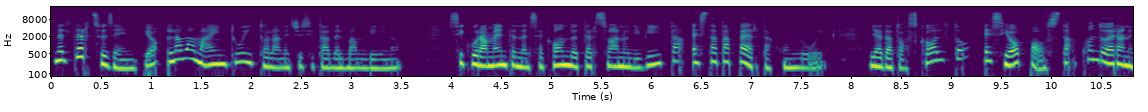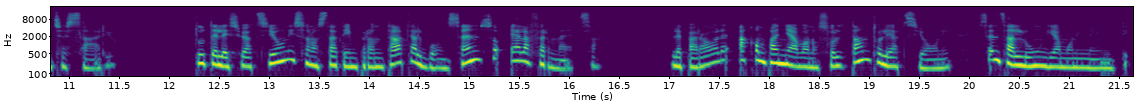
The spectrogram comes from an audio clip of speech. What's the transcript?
Nel terzo esempio, la mamma ha intuito la necessità del bambino. Sicuramente nel secondo e terzo anno di vita è stata aperta con lui, gli ha dato ascolto e si è opposta quando era necessario. Tutte le sue azioni sono state improntate al buon senso e alla fermezza. Le parole accompagnavano soltanto le azioni, senza lunghi ammonimenti.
